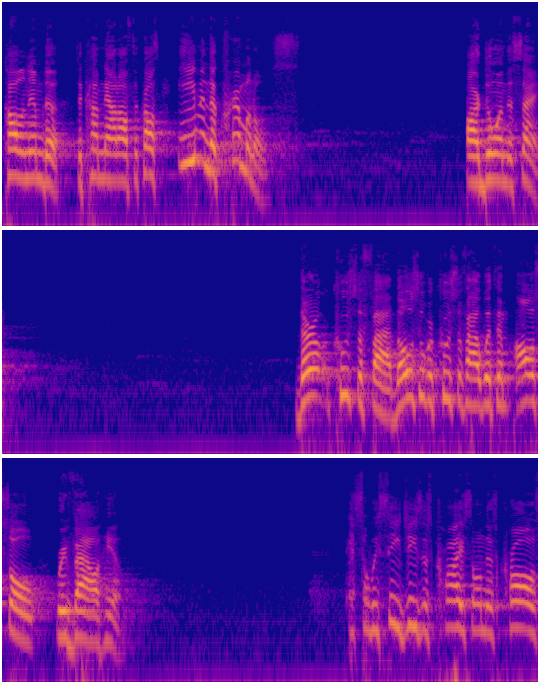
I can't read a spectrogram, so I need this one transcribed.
calling him to, to come down off the cross, even the criminals are doing the same. They're crucified. Those who were crucified with him also reviled him. And so we see Jesus Christ on this cross,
